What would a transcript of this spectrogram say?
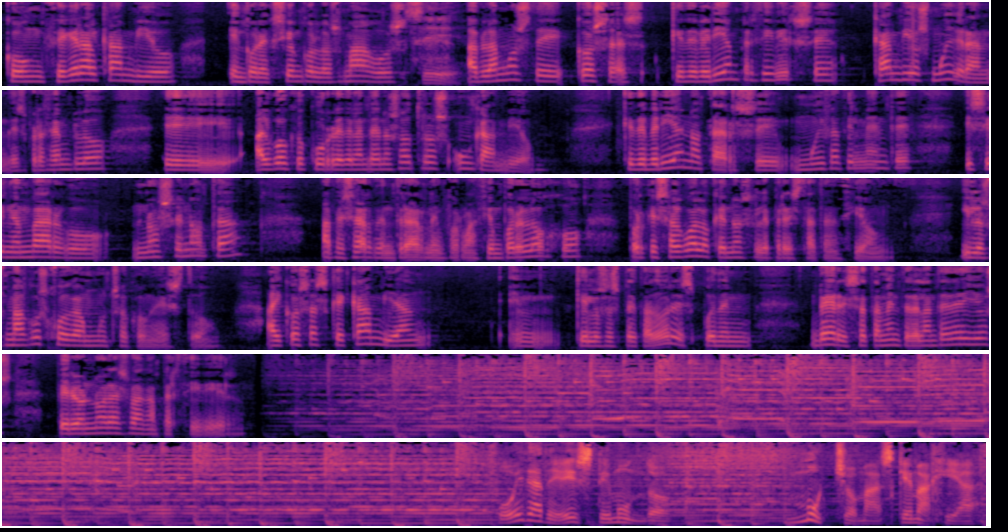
Con Ceguera al Cambio, en conexión con los magos, hablamos de cosas que deberían percibirse, cambios muy grandes. Por ejemplo, eh, algo que ocurre delante de nosotros, un cambio, que debería notarse muy fácilmente y sin embargo no se nota a pesar de entrar la información por el ojo, porque es algo a lo que no se le presta atención. Y los magos juegan mucho con esto. Hay cosas que cambian, que los espectadores pueden ver exactamente delante de ellos, pero no las van a percibir. Fuera de este mundo, mucho más que magia.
